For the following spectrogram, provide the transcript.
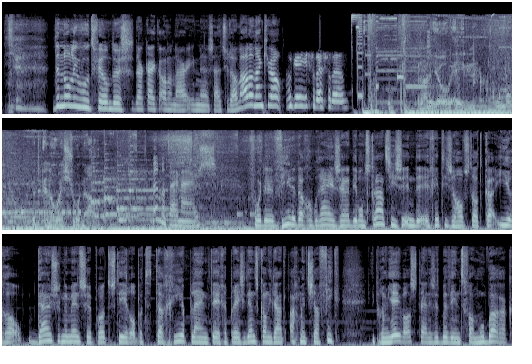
De Nollywood-film dus, daar kijkt Anne naar in eh, Zuid-Sudan. Anne, dankjewel. Oké, graag gedaan. Radio 1. Het NOS-journaal. Met Martijn Nijhuis. Voor de vierde dag op rij zijn er demonstraties in de Egyptische hoofdstad Cairo. Duizenden mensen protesteren op het Tahrirplein tegen presidentskandidaat Ahmed Shafiq... die premier was tijdens het bewind van Mubarak.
